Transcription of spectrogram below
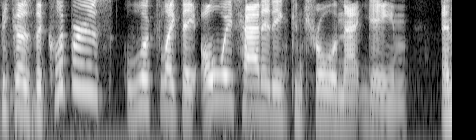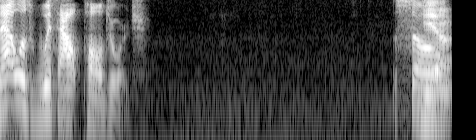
because the Clippers looked like they always had it in control in that game, and that was without Paul George. So Yeah.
